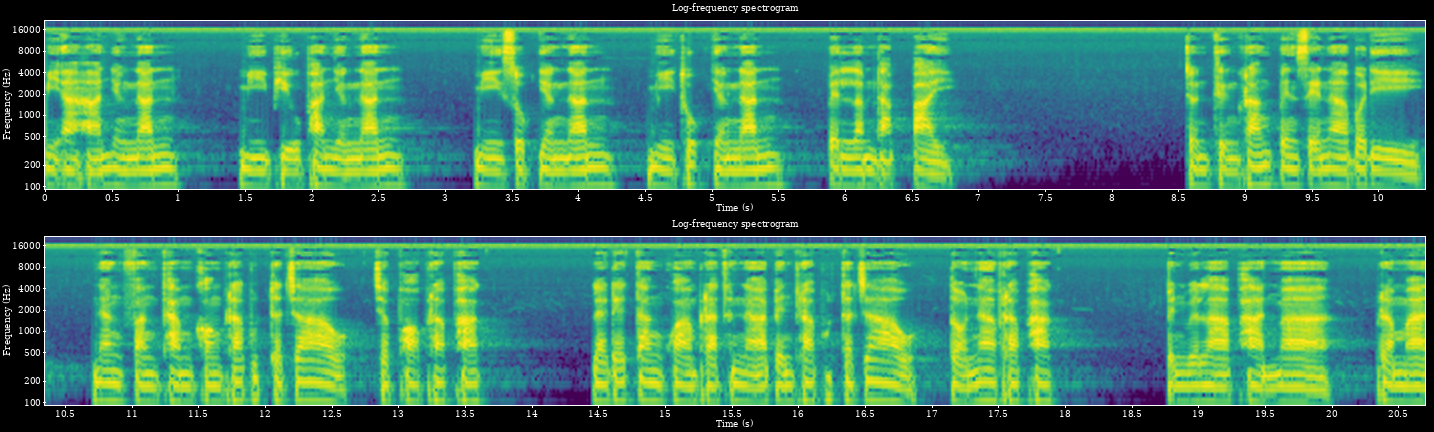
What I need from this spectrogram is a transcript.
มีอาหารอย่างนั้น มีผิวพรรณอย่างนั้น มีสุขอย่างนั้น มีทุกข์อย่างนั้น เป็นลำดับไป จนถึงครั้งเป็นเสนาบดีนั่งฟังธรรมของพระพุทธเจ้า เฉพาะพระพัก และได้ตั้งความปรารถนาเป็นพระพุทธเจ้าต่อหน้าพระพัก เป็นเวลาผ่านมาประมาณ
